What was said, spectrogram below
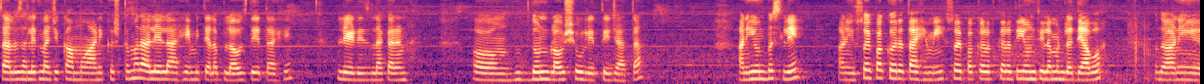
चालू झालेत माझी कामं आणि कस्टमर आलेला आहे. मी त्याला ब्लाऊज देत आहे लेडीजला कारण दोन ब्लाऊज शिवले ते आता. आणि येऊन बसले. आणि स्वयंपाक करत आहे मी. स्वयंपाक करत करत येऊन तिला म्हटलं द्यावं. आणि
